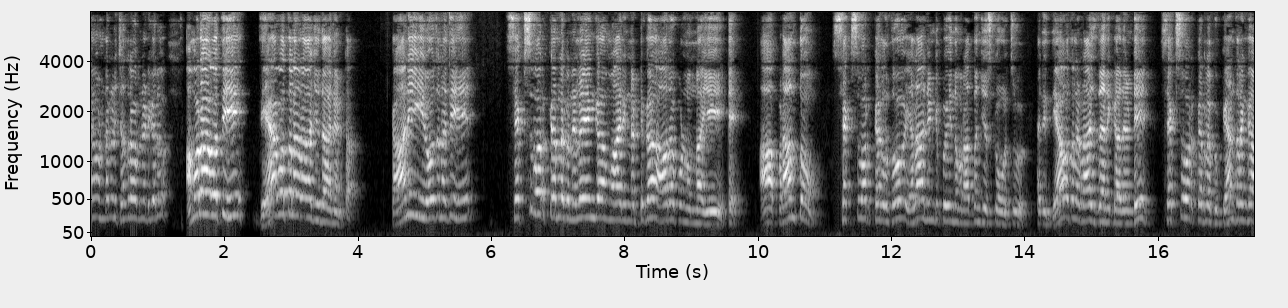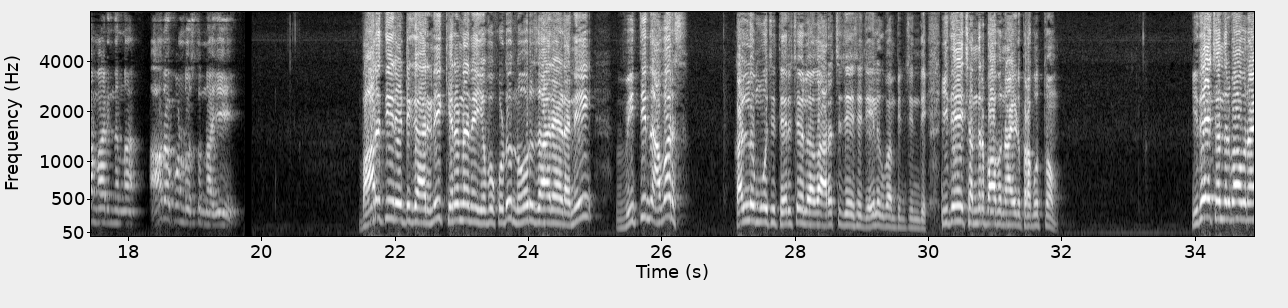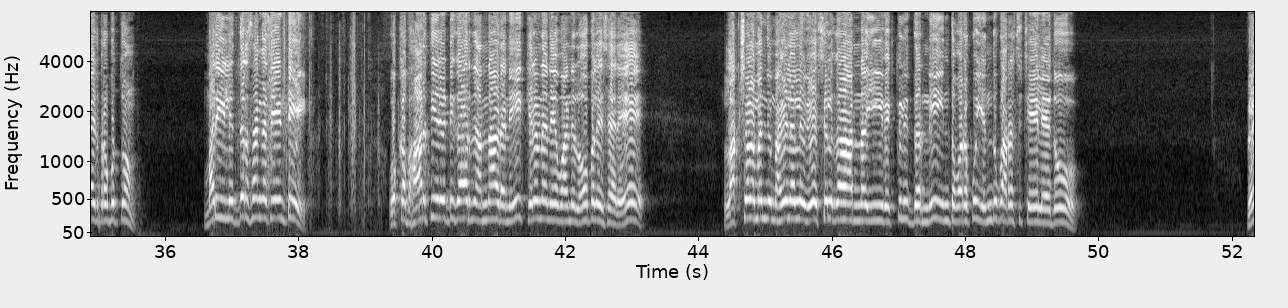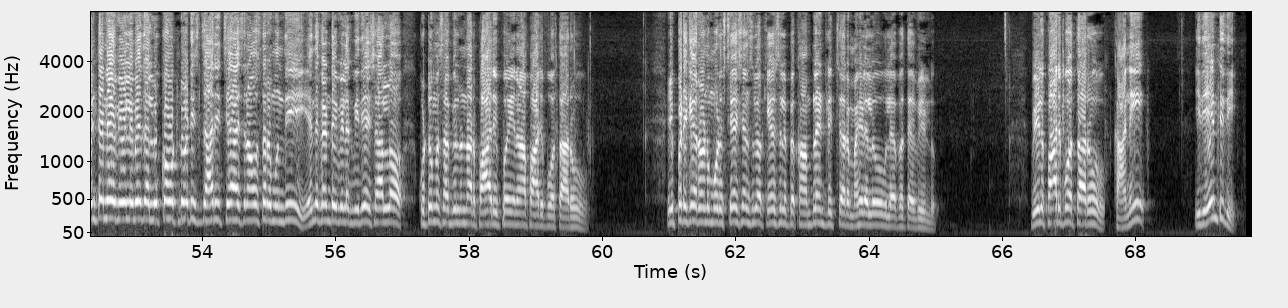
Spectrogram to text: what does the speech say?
ఆయన ఏమంటారండి చంద్రబాబు నాయుడు గారు. అమరావతి దేవతల రాజధాని అంట. కానీ ఈ రోజునది సెక్స్ వర్కర్లకు నిలయంగా మారినట్టుగా ఆరోపణలు ఉన్నాయి. ఆ ప్రాంతం సెక్స్ వర్కర్లతో ఎలా నిండిపోయిందో మనం అర్థం చేసుకోవచ్చు. అది దేవతల రాజధాని కాదండి సెక్స్ వర్కర్లకు కేంద్రంగా మారిందన్న ఆరోపణలు వస్తున్నాయి. భారతీరెడ్డి గారిని కిరణ్ అనే యువకుడు నోరు జారాడని విత్ ఇన్ అవర్స్ కళ్ళు మూసి తెరిచేలోగా అరెస్ట్ చేసి జైలుకు పంపించింది. ఇదే చంద్రబాబు నాయుడు ప్రభుత్వం. ఇదే చంద్రబాబు నాయుడు ప్రభుత్వం. మరి వీళ్ళిద్దరి సంగతి ఏంటి? ఒక భారతీరెడ్డి గారిని అన్నాడని కిరణ్ అనేవాడిని లోపలేశారే. లక్షల మంది మహిళల్ని వేసులుగా అన్న ఈ వ్యక్తులిద్దరిని ఇంతవరకు ఎందుకు అరెస్ట్ చేయలేదు? వెంటనే వీళ్ళ మీద లుక్అవుట్ నోటీస్ జారీ చేయాల్సిన అవసరం ఉంది. ఎందుకంటే వీళ్ళకి విదేశాల్లో కుటుంబ సభ్యులున్నారు. పారిపోయినా పారిపోతారు. ఇప్పటికే రెండు మూడు స్టేషన్స్లో కేసులు కంప్లైంట్లు ఇచ్చారు మహిళలు లేకపోతే వీళ్ళు. వీళ్ళు పారిపోతారు. కానీ ఇదేంటిది?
